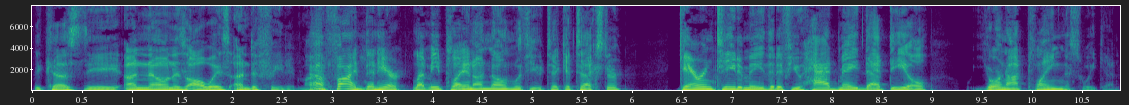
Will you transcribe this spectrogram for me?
Because the unknown is always undefeated, Mike. Ah, fine. Then here, let me play an unknown with you, ticket texter. Guarantee to me that if you had made that deal, you're not playing this weekend.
